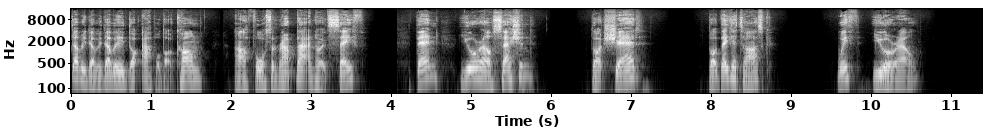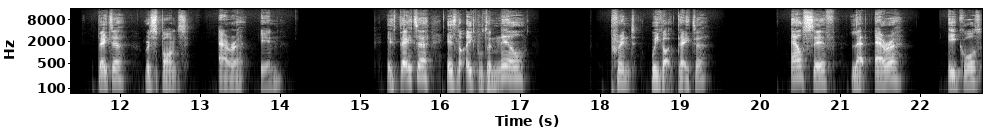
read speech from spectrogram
www.apple.com. I'll force unwrap that, I know it's safe. Then URL session dot shared dot data task with URL data response error in. If data is not equal to nil, print we got data. Else if let error equals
